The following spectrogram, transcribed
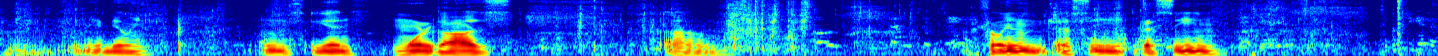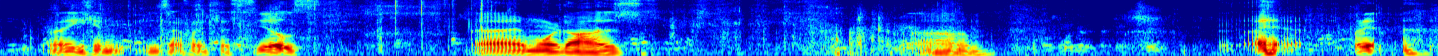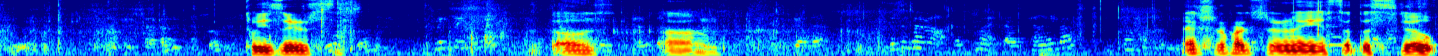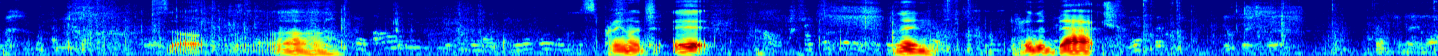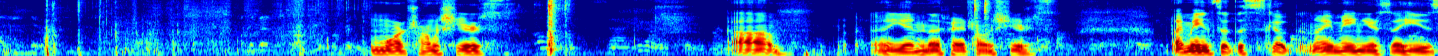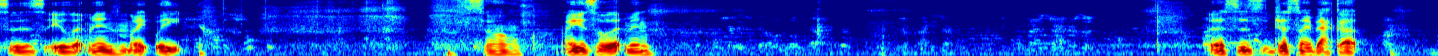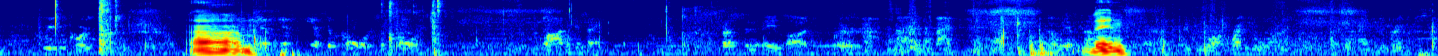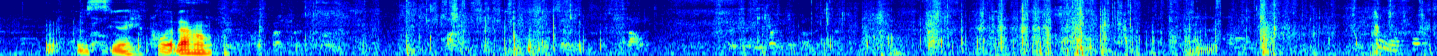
your dealing wounds. Again, more gauze. Um, petroleum dressing, dressing. Uh, you can use that for chest seals. Uh, more gauze. Um, I, but it, tweezers, those, um, extra parts to the scoop so, uh, that's pretty much it, and then for the back, more trauma shears. Um, again, another pair of trauma shears. My main stethoscope, my main ears I use is a Littmann lightweight. So, I use the Littmann. This is just my backup. Um, then let's see I can pull it out.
